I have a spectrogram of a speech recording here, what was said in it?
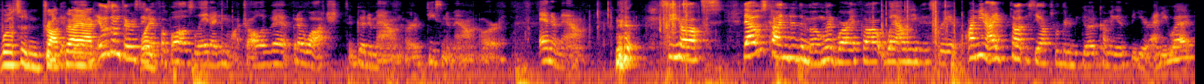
Wilson dropped back. game. It was on Thursday like- Night Football. I was late. I didn't watch all of it, but I watched a good amount, or a decent amount, or an amount. Seahawks. That was kind of the moment where I thought, wow, maybe this Ram. I mean, I thought the Seahawks were going to be good coming into the year anyway.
